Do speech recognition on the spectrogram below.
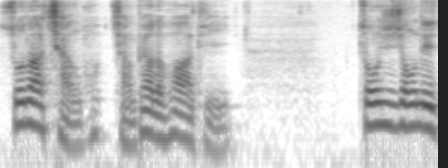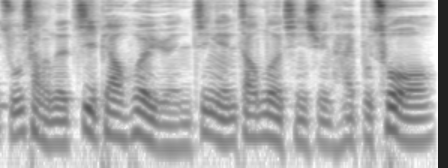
说到抢抢票的话题，中信兄弟主场的季票会员今年招募的情形还不错哦。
